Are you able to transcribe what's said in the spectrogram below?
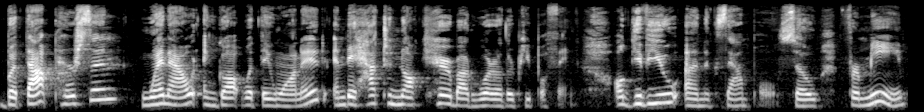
But that person went out and got what they wanted and they had to not care about what other people think. I'll give you an example. So for me,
